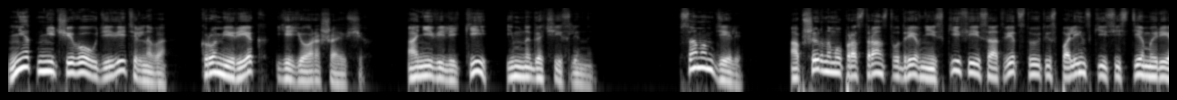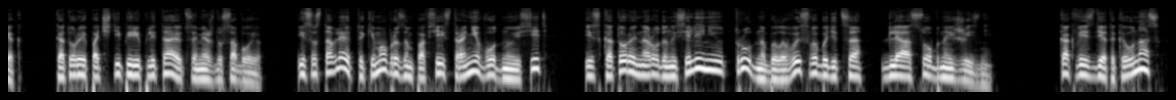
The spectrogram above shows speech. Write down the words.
нет ничего удивительного, кроме рек, ее орошающих. Они велики и многочисленны. В самом деле, обширному пространству древней Скифии соответствуют исполинские системы рек, которые почти переплетаются между собою и составляют таким образом по всей стране водную сеть, из которой народонаселению трудно было высвободиться для особной жизни. Как везде, так и у нас –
